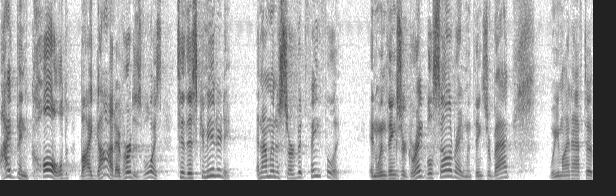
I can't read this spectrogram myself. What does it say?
I've been called by God, I've heard his voice, to this community, and I'm going to serve it faithfully. And when things are great, we'll celebrate. When things are bad, we might have to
